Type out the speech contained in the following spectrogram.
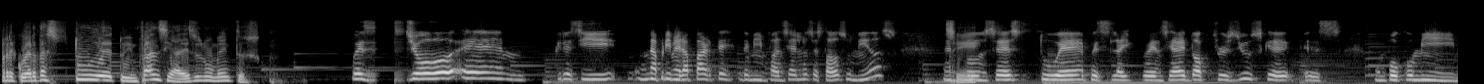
recuerdas tú de tu infancia, de esos momentos? Pues yo em, crecí una primera parte de mi infancia en los Estados Unidos, entonces tuve pues la influencia de Dr. Seuss, que es un poco mi,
